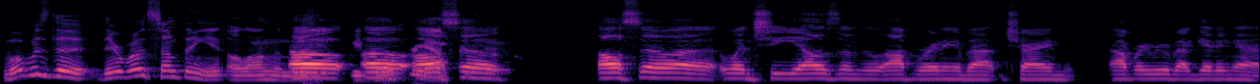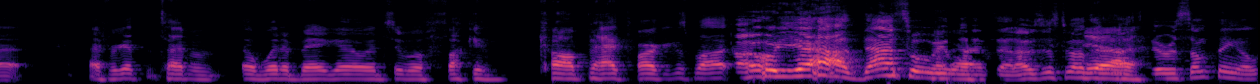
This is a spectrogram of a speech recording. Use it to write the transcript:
What was the? There was something along the movie. Oh, we oh, both reacted also- to. Also, uh, when she yells in the operating about trying operating room about getting a, I forget the type of a Winnebago into a fucking compact parking spot. Oh yeah, that's what we laughed at. I was just about to yeah. ask. There was something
